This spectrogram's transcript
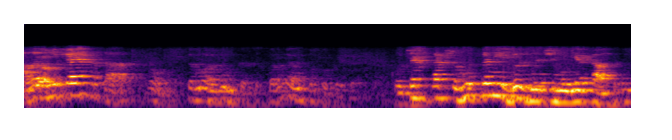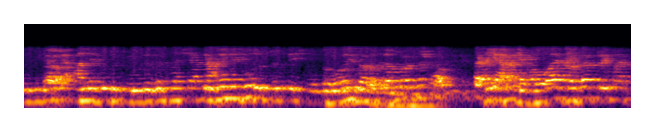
Але виходить так, ну, це моя думка зі сторони, ви послухайте. Виходить так, що ми самі визначимо, яка це буде ділянка, а не будуть люди визначати, ми не будуть дотичні до А як я голова СББ приймає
